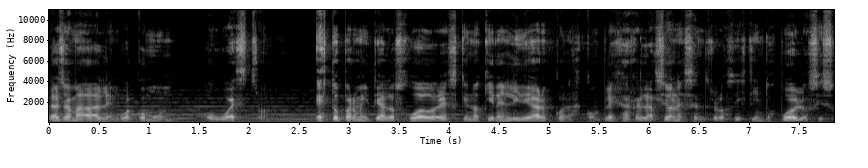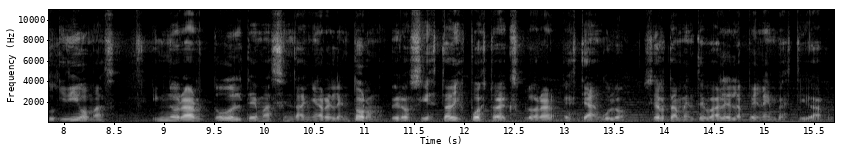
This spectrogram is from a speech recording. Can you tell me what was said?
la llamada lengua común o Westron. Esto permite a los jugadores que no quieren lidiar con las complejas relaciones entre los distintos pueblos y sus idiomas, ignorar todo el tema sin dañar el entorno, pero si está dispuesto a explorar este ángulo, ciertamente vale la pena investigarlo.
